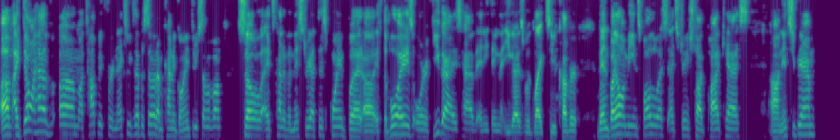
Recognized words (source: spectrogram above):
Um, I don't have um a topic for next week's episode. I'm kind of going through some of them. So it's kind of a mystery at this point, but uh, if the boys or if you guys have anything that you guys would like to cover, then by all means follow us at Strange Talk Podcast on Instagram.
